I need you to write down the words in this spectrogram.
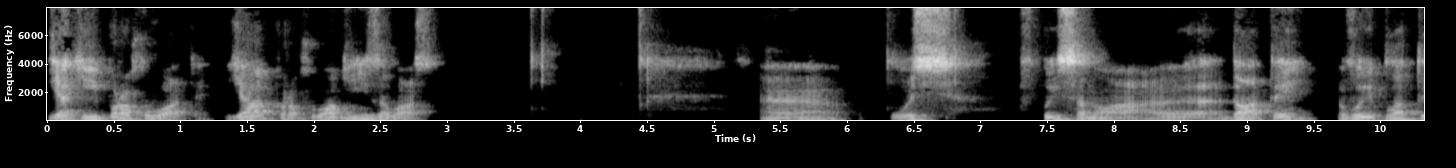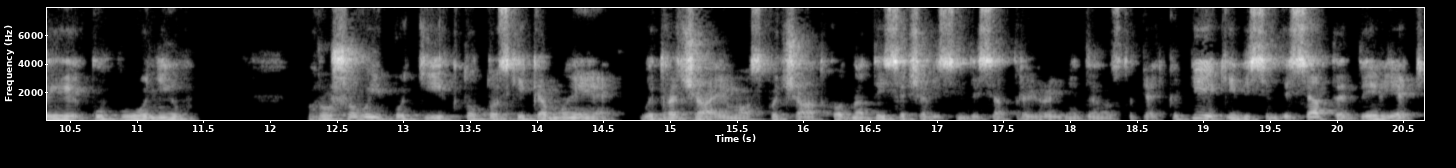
Як її порахувати? Я порахував її за вас. Е, ось вписано е, дати виплати купонів грошовий потік, тобто скільки ми витрачаємо спочатку 1083 гривні 95 копійок і 89 е,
